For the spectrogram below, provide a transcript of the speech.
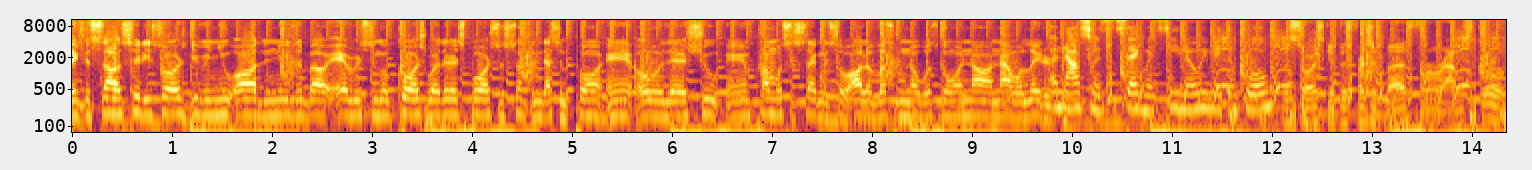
Thank the South City Source giving you all the news about every single course, whether it's sports or something that's important. Over there shooting, promos a segment so all of us will know what's going on now or later. Announcements and segments, you know we make them cool. The Source get this fresh buzz from around the school.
